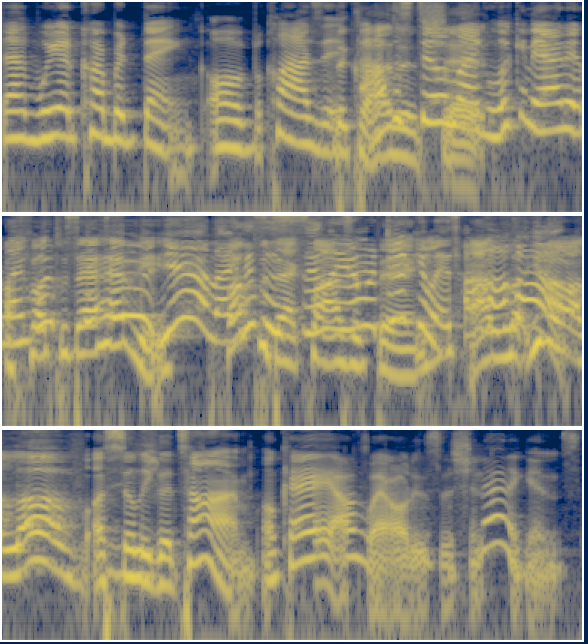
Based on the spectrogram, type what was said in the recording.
that weird cupboard thing or the closet. I was still shit. like looking at it like I fucked what's that heavy. doing? Yeah, like Fucked this is silly and ridiculous. Ha, I lo- ha. you know, I love a silly good time. Okay, I was like, oh, this is shenanigans,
